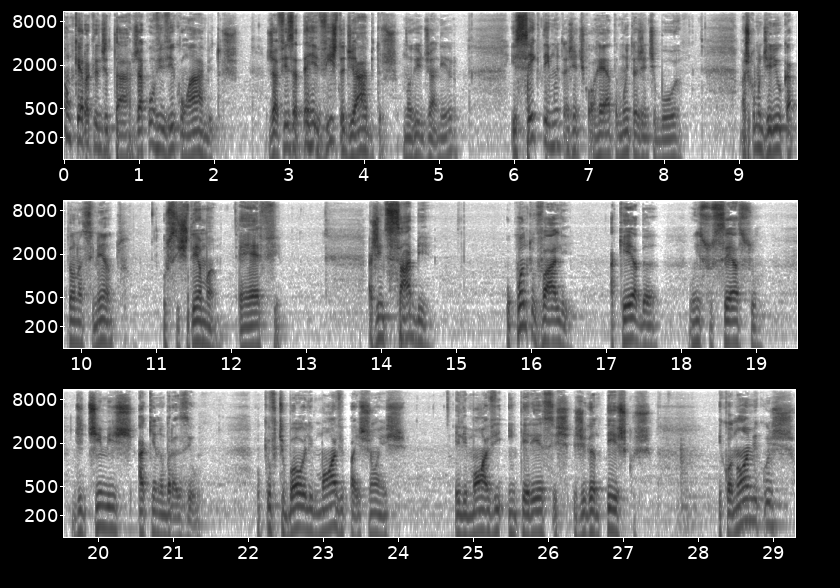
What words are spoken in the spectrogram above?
Não quero acreditar. Já convivi com árbitros, já fiz até revista de árbitros no Rio de Janeiro e sei que tem muita gente correta, muita gente boa. Mas, como diria o capitão Nascimento, o sistema é F. A gente sabe o quanto vale a queda, o insucesso de times aqui no Brasil. Porque o futebol ele move paixões, ele move interesses gigantescos, econômicos,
